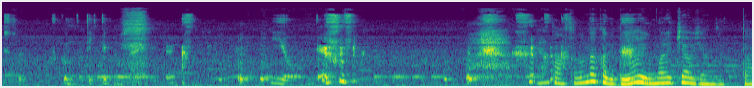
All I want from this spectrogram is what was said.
ちょっと服持ってきてください？みたいな。いいよみたいな。やだその中で出会い生まれちゃうじゃん絶対。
